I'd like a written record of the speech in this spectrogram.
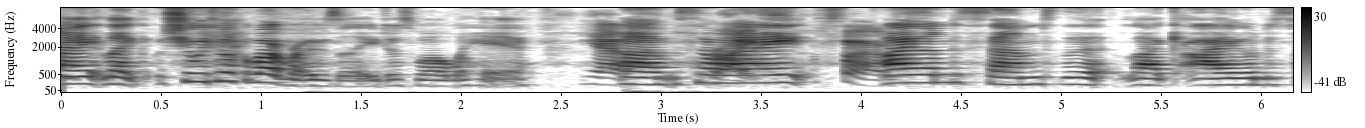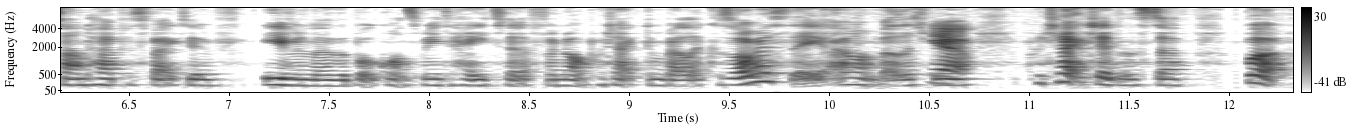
I like should we talk about Rosalie just while we're here Yeah. um so right. I So. I understand that, like, I understand her perspective, even though the book wants me to hate her for not protecting Bella, because obviously I want Bella to Yeah. be protected and stuff. But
